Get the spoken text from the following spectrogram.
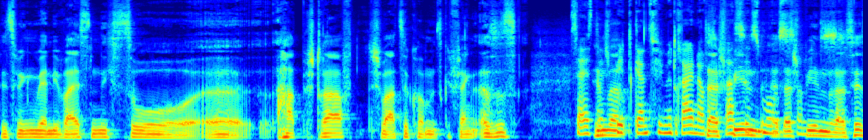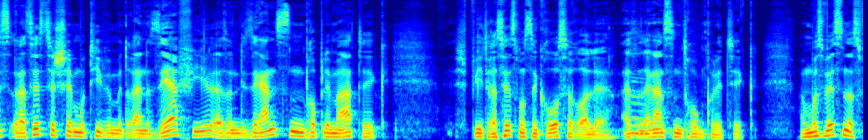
deswegen werden die Weißen nicht so äh, hart bestraft. Schwarze kommen ins Gefängnis. Also es ist das heißt, da spielt ganz viel mit rein auf da Rassismus. Spielen, da spielen Rassist, rassistische Motive mit rein, sehr viel. Also in dieser ganzen Problematik spielt Rassismus eine große Rolle, also mhm. in der mhm. ganzen Drogenpolitik. Man muss wissen, dass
